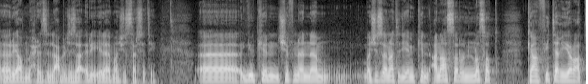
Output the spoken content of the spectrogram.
رياض محرز اللاعب الجزائري إلى مانشستر سيتي. يمكن شفنا أن مانشستر يونايتد يمكن عناصر الوسط كان في تغييرات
